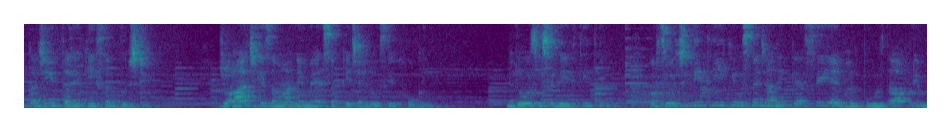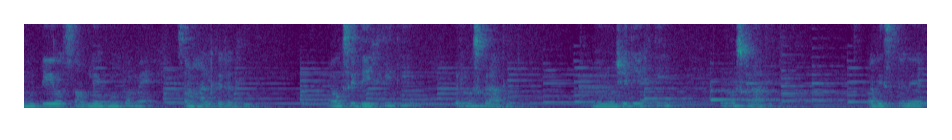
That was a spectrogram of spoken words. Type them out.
एक अजीब तरह की संतुष्टि, जो आज के ज़माने में सबके चेहरों से खो गई मैं रोज़ उसे देखती थी और सोचती थी कि उसने जाने कैसे यह भरपूरता अपने मोटे और सांवले होठों में संभाल कर रख ली थी। मैं उसे देखती थी और मुस्कुराती थी। मैं मुझे देखती और मुस्कुराती थी। और इस तरह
